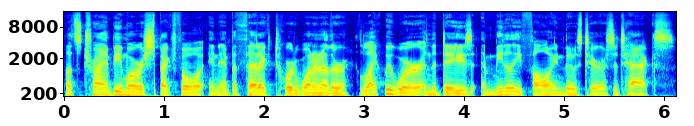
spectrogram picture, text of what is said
Let's try and be more respectful and empathetic toward one another like we were in the days immediately following those terrorist attacks.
